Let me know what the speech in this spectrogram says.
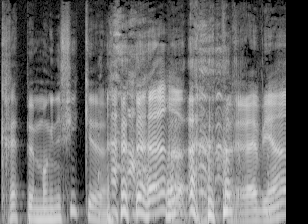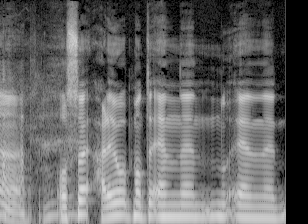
crêpe magnifique. Très bien. Og så er det jo på en måte en, en,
